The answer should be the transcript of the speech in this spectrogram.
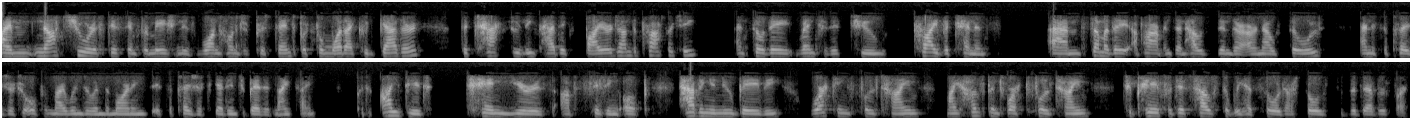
I'm not sure if this information is 100%, but from what I could gather, the tax relief had expired on the property, and so they rented it to private tenants. Um, some of the apartments and houses in there are now sold, and it's a pleasure to open my window in the mornings. It's a pleasure to get into bed at night time. But I did 10 years of sitting up, having a new baby, working full time. My husband worked full time to pay for this house that we had sold our souls to the devil for.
